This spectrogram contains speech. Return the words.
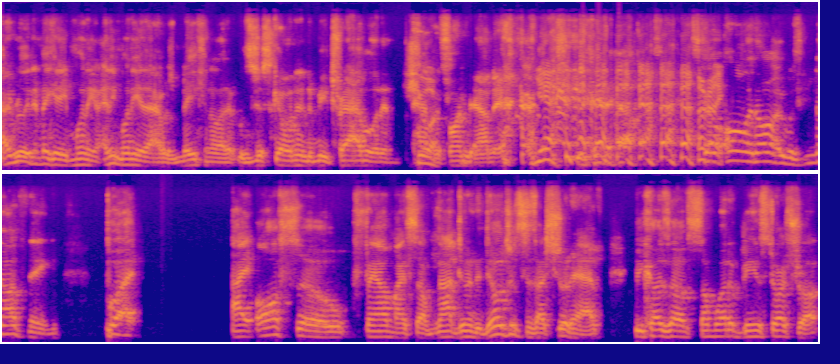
I really didn't make any money. Any money that I was making on it was just going into me traveling and Sure. having fun down there. Yeah. So right. all in all, it was nothing. But I also found myself not doing the diligence as I should have because of somewhat of being starstruck,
